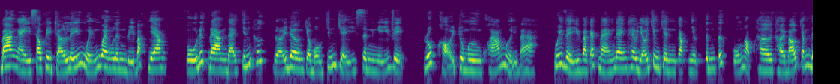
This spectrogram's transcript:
ba ngày sau khi trợ lý Nguyễn Quang Linh bị bắt giam, Vũ Đức Đam đã chính thức gửi đơn cho Bộ Chính trị xin nghỉ việc, rút khỏi Trung ương khóa 13. Quý vị và các bạn đang theo dõi chương trình cập nhật tin tức của Ngọc Thơ thời báo chấm D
